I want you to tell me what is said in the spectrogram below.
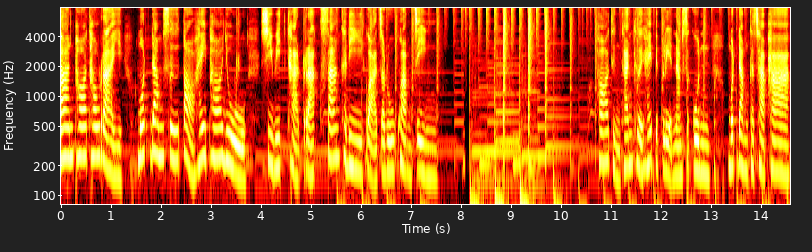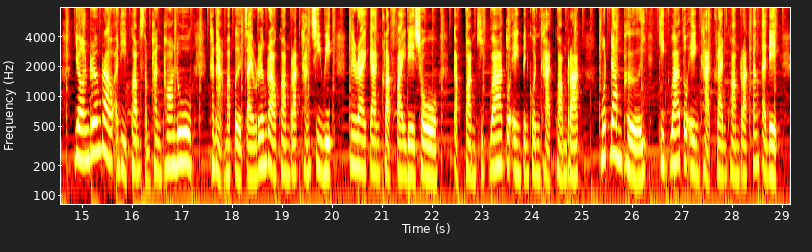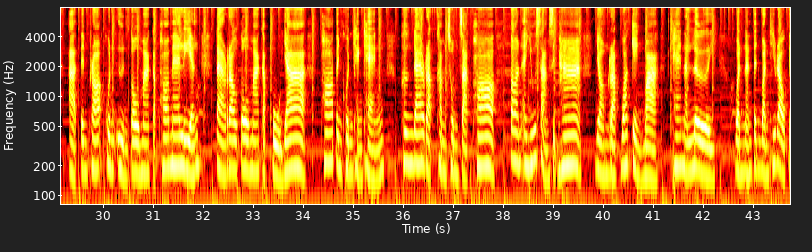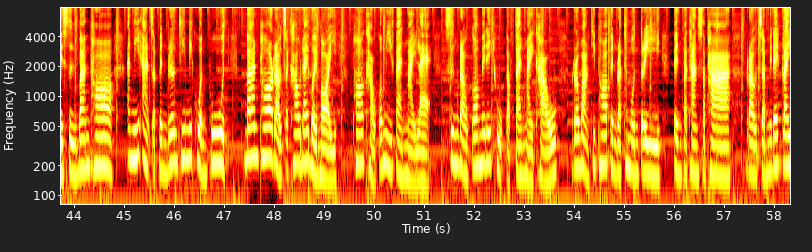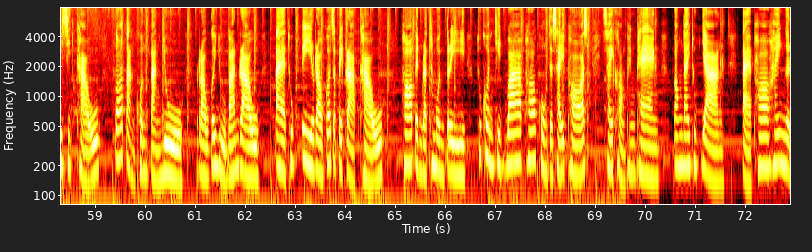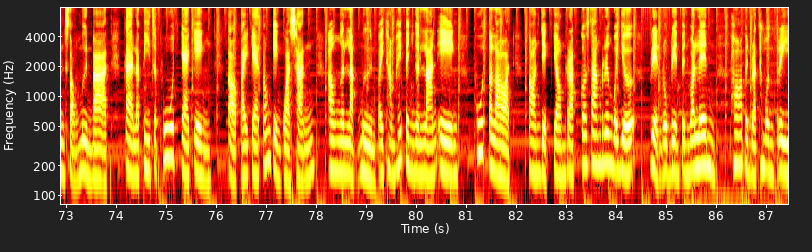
บ้านพ่อเท่าไหร่ มดดำซื้อต่อให้พ่ออยู่ ชีวิตขาดรักสร้างคดีกว่าจะรู้ความจริง พ่อถึงขั้นเคยให้ไปเปลี่ยนนามสกุล มดดำคชาภาย้อนเรื่องราวอดีตความสัมพันธ์พ่อลูก ขณะมาเปิดใจเรื่องราวความรักทั้งชีวิต ในรายการคลับไฟเดโชกับความคิดว่าตัวเองเป็นคนขาดความรัก มดดำเผย คิดว่าตัวเองขาดแคลนความรักตั้งแต่เด็ก อาจเป็นเพราะคนอื่นโตมากับพ่อแม่เลี้ยง แต่เราโตมากับปู่ย่า พ่อเป็นคนแข็งๆ เพิ่งได้รับคำชมจากพ่อ ตอนอายุ 35 ยอมรับว่าเก่งว่า แค่นั้นเลยวันนั้นเป็นวันที่เราไปซื้อบ้านพ่อ อันนี้อาจจะเป็นเรื่องที่ไม่ควรพูด บ้านพ่อเราจะเข้าได้บ่อยๆ พ่อเขาก็มีแฟนใหม่แหละ ซึ่งเราก็ไม่ได้ถูกกับแฟนใหม่เขา ระหว่างที่พ่อเป็นรัฐมนตรี เป็นประธานสภา เราจะไม่ได้ใกล้ชิดเขา ก็ต่างคนต่างอยู่ เราก็อยู่บ้านเรา แต่ทุกปีเราก็จะไปกราบเขา พ่อเป็นรัฐมนตรี ทุกคนคิดว่าพ่อคงจะใช้พอชใช้ของแพงๆ ต้องได้ทุกอย่าง แต่พ่อให้เงิน 20,000 บาท แต่ละปีจะพูดแกเก่ง ต่อไปแกต้องเก่งกว่าฉัน เอาเงินหลักหมื่นไปทำให้เป็นเงินล้านเอง พูดตลอด ตอนเด็กยอมรับก็สร้างเรื่องไว้เยอะ เปลี่ยนโรงเรียนเป็นว่าเล่น พ่อเป็นรัฐมนตรี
